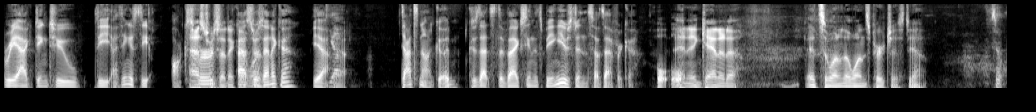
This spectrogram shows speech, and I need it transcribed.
reacting to the. I think it's the Oxford AstraZeneca one. AstraZeneca. Yeah. Yeah. that's not good because that's the vaccine that's being used in South Africa. Oh, oh. And in Canada, it's one of the ones purchased. Yeah. So,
